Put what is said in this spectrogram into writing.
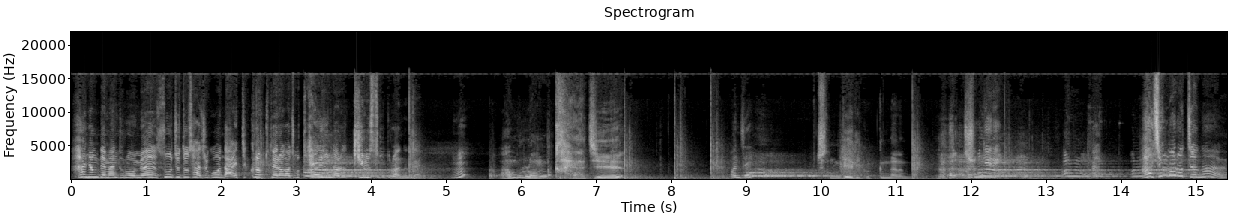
한영대만 들어오면 소주도 사주고 나이트클럽도 데려가지고 다 해준다고 기를 쓰고 들어왔는데 응? 아, 물론 가야지. 언제? 춘계 리그 끝나는 날. 춘계리 아, 아직 멀었잖아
